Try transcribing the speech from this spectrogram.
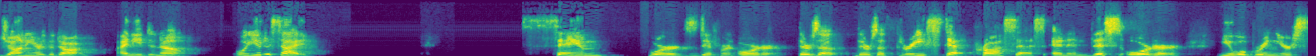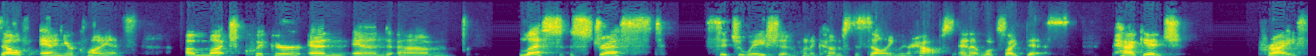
Johnny or the dog? I need to know. Well, you decide. Same words, different order. There's a there's a three-step process, and in this order, you will bring yourself and your clients a much quicker and and um, less stressed situation when it comes to selling their house. And it looks like this. Package price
